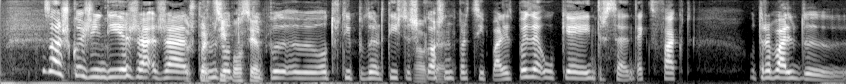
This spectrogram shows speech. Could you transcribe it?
e- Mas acho que hoje em dia já, já Eles temos outro sempre. tipo, eh, outro tipo de artistas que Ok. gostam de participar. E depois é, o que é interessante é que, de facto, o trabalho de,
